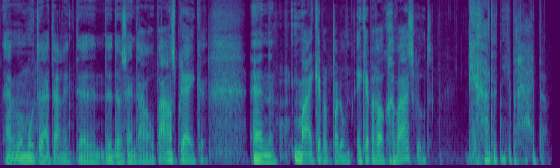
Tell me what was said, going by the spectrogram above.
En we moeten uiteindelijk de, de docent daarop aanspreken. En, maar ik heb, er, pardon, ik heb er ook gewaarschuwd. Die gaat het niet begrijpen.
